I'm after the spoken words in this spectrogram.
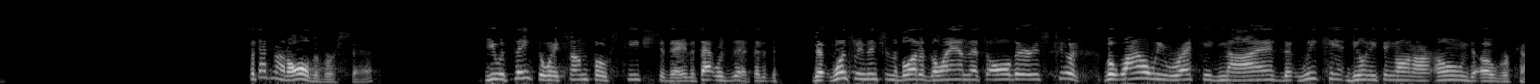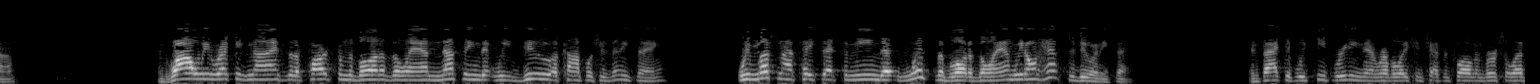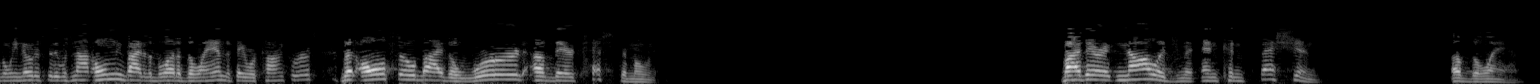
But that's not all the verse says. You would think the way some folks teach today that that was it, that, that once we mention the blood of the Lamb, that's all there is to it. But while we recognize that we can't do anything on our own to overcome, and while we recognize that apart from the blood of the Lamb, nothing that we do accomplishes anything, we must not take that to mean that with the blood of the Lamb, we don't have to do anything. In fact, if we keep reading there in Revelation chapter 12 and verse 11, we notice that it was not only by the blood of the Lamb that they were conquerors, but also by the word of their testimony. By their acknowledgement and confession of the Lamb.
